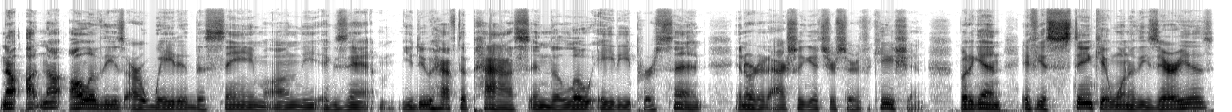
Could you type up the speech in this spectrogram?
Now, uh, not all of these are weighted the same on the exam. You do have to pass in the low 80% in order to actually get your certification. But again, if you stink at one of these areas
